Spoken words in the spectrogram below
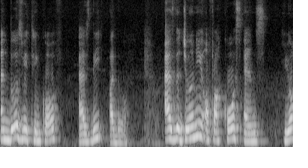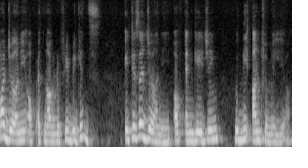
and those we think of as the other. As the journey of our course ends, your journey of ethnography begins. It is a journey of engaging with the unfamiliar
